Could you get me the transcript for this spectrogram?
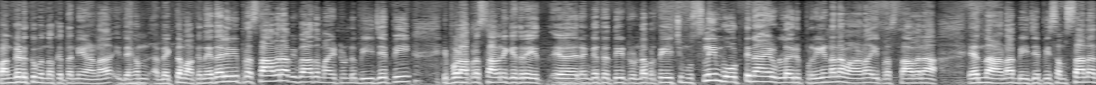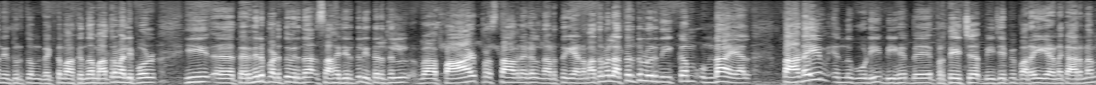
പങ്കെടുക്കുമെന്നൊക്കെ തന്നെയാണ് ഇദ്ദേഹം വ്യക്തമാക്കുന്നത്. ഏതായാലും ഈ പ്രസ്താവന വിവാദമായിട്ടുണ്ട്. ബി ജെ പി ഇപ്പോൾ ആ പ്രസ്താവനയ്ക്കെതിരെ രംഗത്തെത്തിയിട്ടുണ്ട്. പ്രത്യേകിച്ച് മുസ്ലിം വോട്ടിനായുള്ള ഒരു പ്രീണനമാണ് ഈ പ്രസ്താവന എന്നാണ് ബി സംസ്ഥാന നേതൃത്വം വ്യക്തമാക്കുന്നത്. മാത്രമല്ല ഇപ്പോൾ ഈ തെരഞ്ഞെടുപ്പ് അടുത്ത് വരുന്ന സാഹചര്യത്തിൽ ഇത്തരത്തിൽ പാഴ് പ്രസ്താവനകൾ നടത്തുകയാണ്. മാത്രമല്ല അത്തരത്തിലുള്ള ഒരു നീക്കം ഉണ്ടായാൽ തടയും എന്നുകൂടി പ്രത്യേകിച്ച് ബി ജെ പി പറയുകയാണ്. കാരണം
